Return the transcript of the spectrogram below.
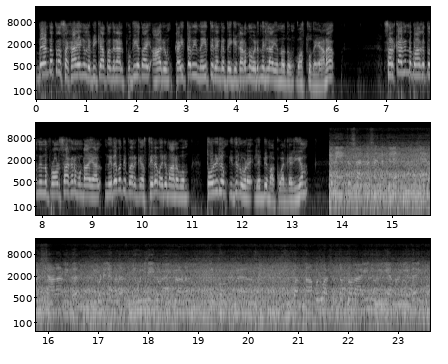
വേണ്ടത്ര സഹായങ്ങൾ ലഭിക്കാത്തതിനാൽ പുതിയതായി ആരും കൈത്തറി നെയ്ത്ത് രംഗത്തേക്ക് കടന്നു വരുന്നില്ല എന്നതും വസ്തുതയാണ്. സർക്കാരിന്റെ ഭാഗത്തു നിന്ന് പ്രോത്സാഹനമുണ്ടായാൽ നിരവധി പേർക്ക് സ്ഥിര വരുമാനവും തൊഴിലും ഇതിലൂടെ ലഭ്യമാക്കുവാൻ കഴിയും. നെയ്ത്ത് സഹകരണ സംഘത്തിലെ ഒരു സ്റ്റാളാണിത്. ഇവിടെ ഞങ്ങൾ ജോലി ചെയ്തുകൊണ്ടിരിക്കുകയാണ്. ഇപ്പോൾ നാൽപ്പത് വർഷത്തോളമായി ജോലി ചെയ്യാൻ തുടങ്ങിയിട്ട് ഇപ്പം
